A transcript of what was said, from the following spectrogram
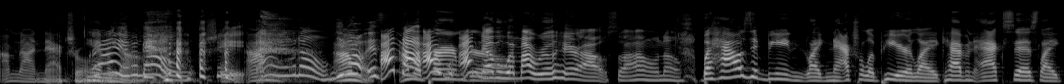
i'm not natural Yeah, I don't even know. Shit, I don't even know. You know, I'm- it's- I'm I'm not. a I- perm I, never wear my real hair out, so I don't know. but how's it being like natural up here like having access like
